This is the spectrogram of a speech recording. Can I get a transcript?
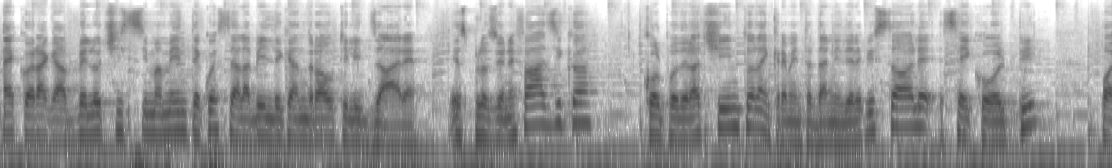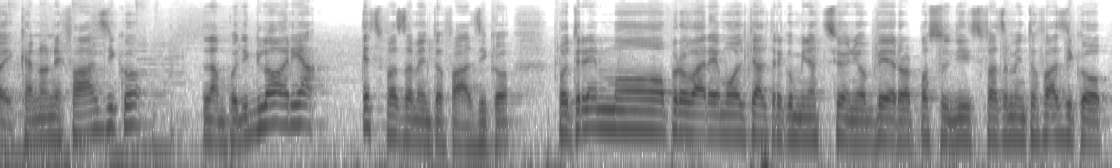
Ecco raga, velocissimamente questa è la build che andrò a utilizzare. Esplosione fasica, colpo della cintola, incrementa danni delle pistole, 6 colpi, poi cannone fasico, lampo di gloria e sfasamento fasico. Potremmo provare molte altre combinazioni, ovvero al posto di sfasamento fasico,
